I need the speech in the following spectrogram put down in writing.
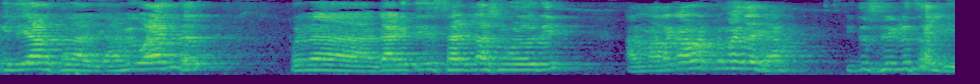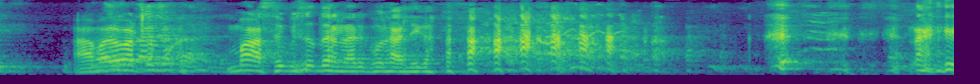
की लई अडचण आली. आम्ही वळखलं पण गाडी त्याची साईडला अशी वळवली. आणि मला काय वाटलं माहिती आहे का? ती दुसरीकडे चालली ती. आम्हाला वाटलं मास बिस धरणारी कोण आली का? नाही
